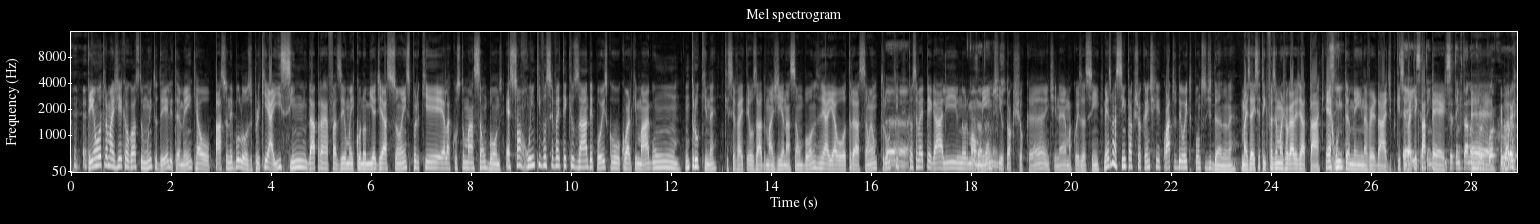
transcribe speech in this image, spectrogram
tem outra magia que eu gosto muito dele também, que é o passo nebuloso, porque aí sim dá para fazer uma economia de ações, porque ela custa uma ação bônus. É só ruim que você vai ter que usar depois com, com o Arquimago um, um truque, né? Porque você vai ter usado magia na ação bônus e aí a outra ação é um truque. Uhum. Então você vai pegar ali normalmente Exatamente. o toque chocante, né? Uma coisa assim. Mesmo assim, toque chocante 4 de 8 pontos de dano, né? Mas aí você tem que fazer uma jogada de ataque. É sim. ruim também, na verdade, porque você é, vai ter que estar tá perto. E você tem que estar tá no é, corpo a corpo, agora,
